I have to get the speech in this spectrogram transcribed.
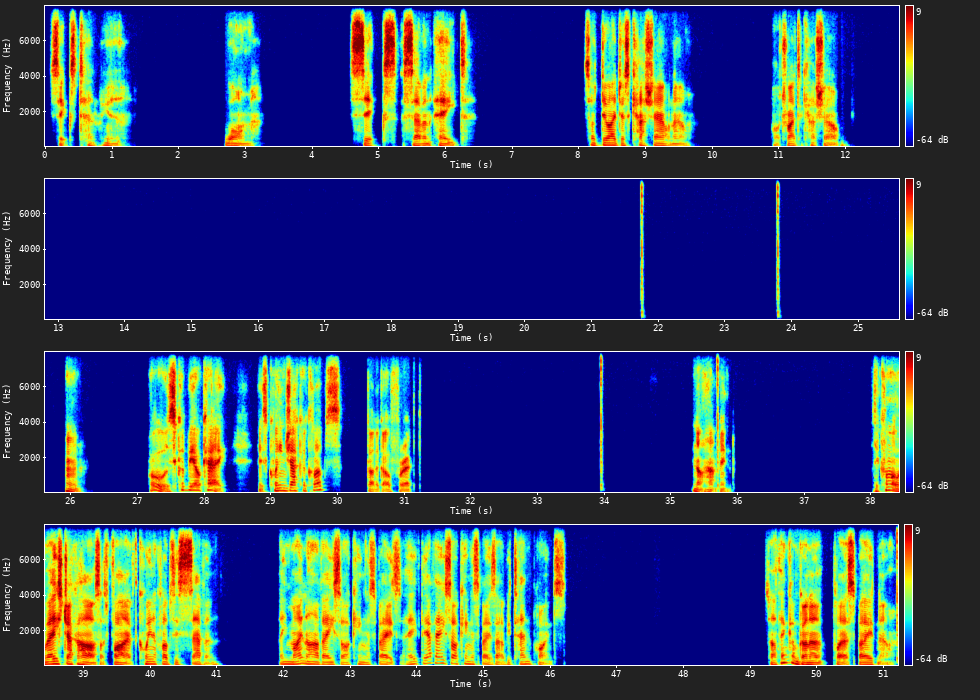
Six, ten, yeah. One, six, seven, eight. So do I just cash out now? I'll try to cash out. Hmm. Oh, this could be okay. It's Queen Jack of clubs. Gotta go for it. Not happening. They come up with ace jack of hearts, that's five. The queen of clubs is seven. They might not have ace or king of spades. If they have ace or king of spades, that would be 10 points. So I think I'm going to play a spade now.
